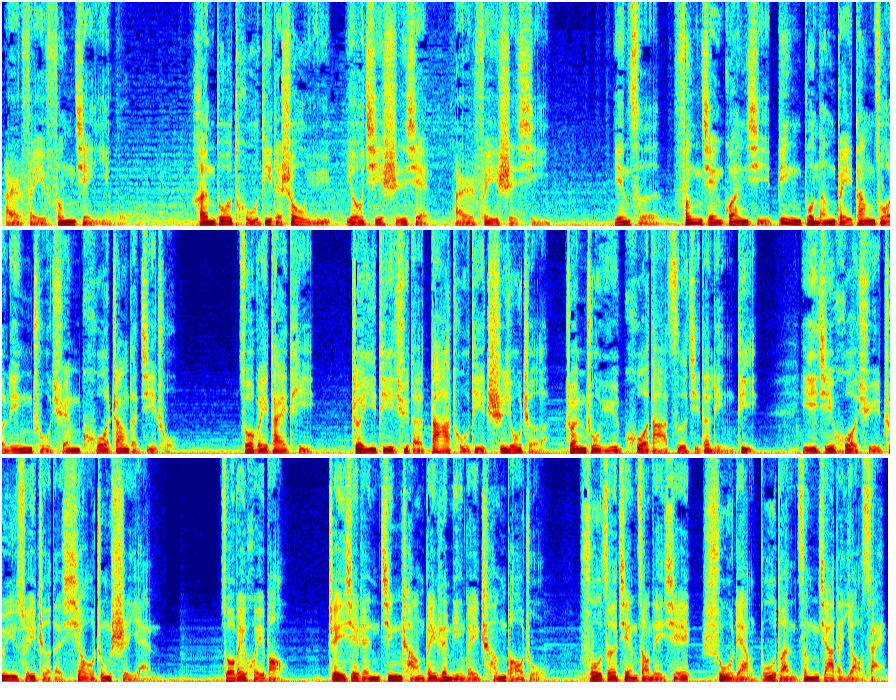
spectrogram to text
而非封建义务。很多土地的授予由其实现而非世袭，因此封建关系并不能被当作领主权扩张的基础。作为代替。这一地区的大土地持有者专注于扩大自己的领地，以及获取追随者的效忠誓言。作为回报，这些人经常被任命为城堡主，负责建造那些数量不断增加的要塞。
